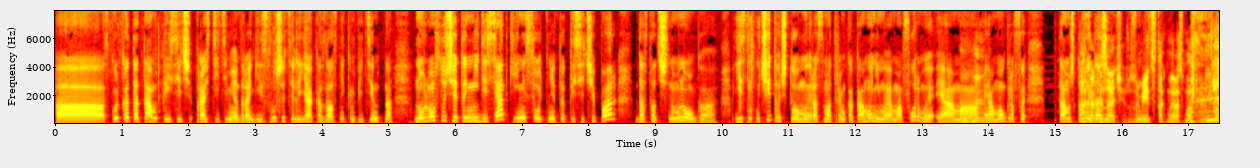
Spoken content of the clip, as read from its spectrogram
А, сколько-то там тысяч. Простите меня, дорогие слушатели, я оказалась некомпетентна. Но в любом случае это не десятки и не сотни, это тысячи пар. Достаточно много. Если учитывать, что мы рассматриваем как амонимы, амоформы и, ама- Мгм. и амографы, потому что А мы как даже... иначе? Разумеется, так мы и рассматриваем.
